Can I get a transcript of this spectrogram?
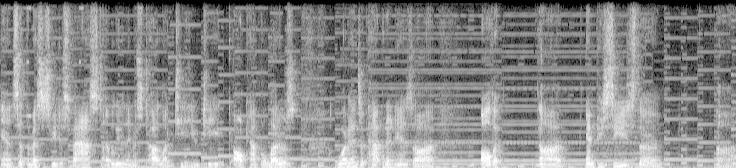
and set the message speed as fast, I believe the name is Tut, like T-U-T, all capital letters, what ends up happening is uh, all the uh, NPCs, the uh,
